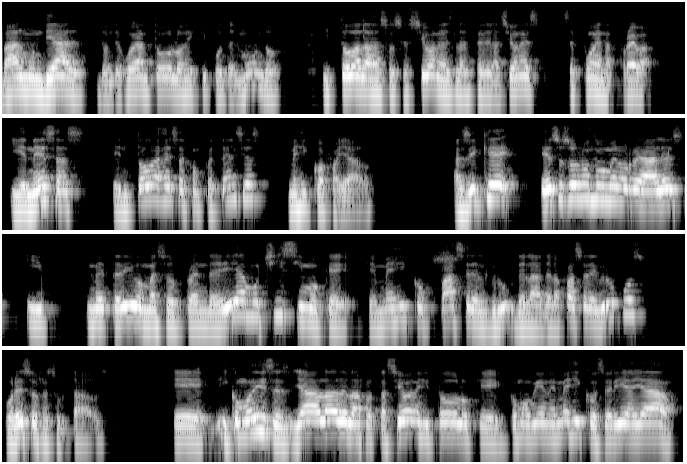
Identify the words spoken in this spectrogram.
va al mundial donde juegan todos los equipos del mundo y todas las asociaciones, las federaciones se ponen a prueba. Y en esas, en todas esas competencias, México ha fallado. Así que esos son los números reales y me, te digo, me sorprendería muchísimo que, que México pase del de, la, de la fase de grupos por esos resultados. Eh, y como dices, ya hablar de las rotaciones y todo lo que, cómo viene México, sería ya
